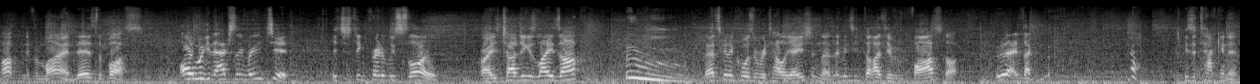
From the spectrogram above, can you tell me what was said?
Oh, never mind. There's the boss. Oh, we can actually reach it. It's just incredibly slow. Alright, he's charging his laser. Boom! That's going to cause a retaliation though. That means he dies even faster. Look at that. He's like... He's attacking it.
